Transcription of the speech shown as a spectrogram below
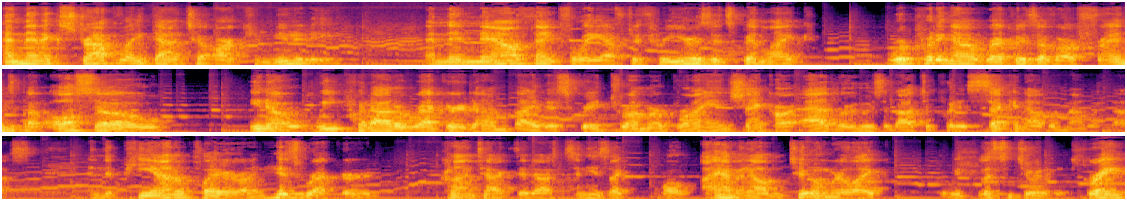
And then extrapolate that to our community. And then now, thankfully, after three years, it's been like we're putting out records of our friends, but also, you know, we put out a record um, by this great drummer, Brian Shankar Adler, who's about to put his second album out with us. And the piano player on his record contacted us and he's like, Well, I have an album too. And we're like, We listened to it. It's great.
